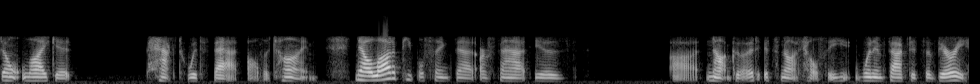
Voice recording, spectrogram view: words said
don't like it packed with fat all the time. Now, a lot of people think that our fat is uh, not good. It's not healthy. When in fact, it's a very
